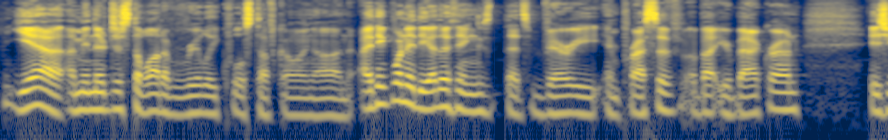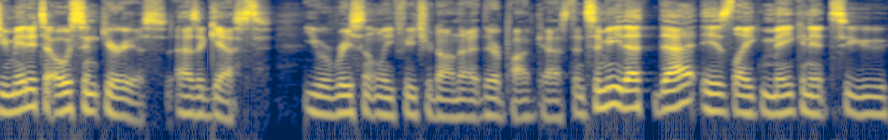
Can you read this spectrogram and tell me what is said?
Yeah, I mean, there's just a lot of really cool stuff going on. I think one of the other things that's very impressive about your background is you made it to OSINT Curious as a guest. You were recently featured on their, their podcast, and to me, that that is like making it to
